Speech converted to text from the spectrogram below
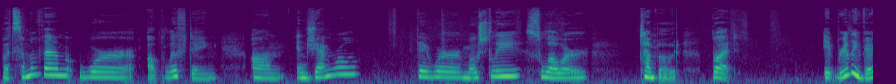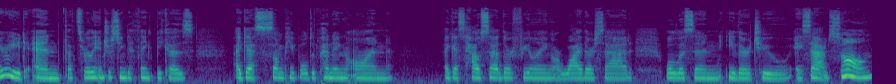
but some of them were uplifting. Um, in general they were mostly slower tempoed but it really varied and that's really interesting to think because i guess some people depending on I guess, how sad they're feeling or why they're sad, will listen either to a sad song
